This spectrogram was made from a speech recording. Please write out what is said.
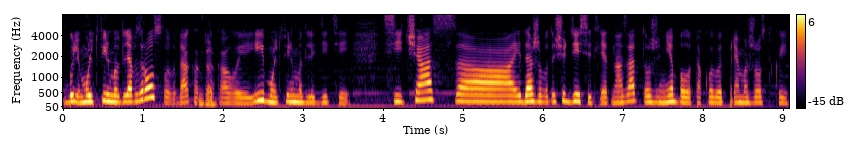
были мультфильмы для взрослых, да, как Да. таковые, и мультфильмы для детей. Сейчас а, и даже вот еще 10 лет назад тоже не было такой вот прямо жесткой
